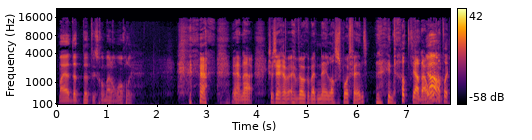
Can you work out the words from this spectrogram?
Maar ja, dat, dat is gewoon bijna onmogelijk. ja, nou, ik zou zeggen, welkom bij de Nederlandse sportfans. dat, ja, daar ja. hoort dat...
